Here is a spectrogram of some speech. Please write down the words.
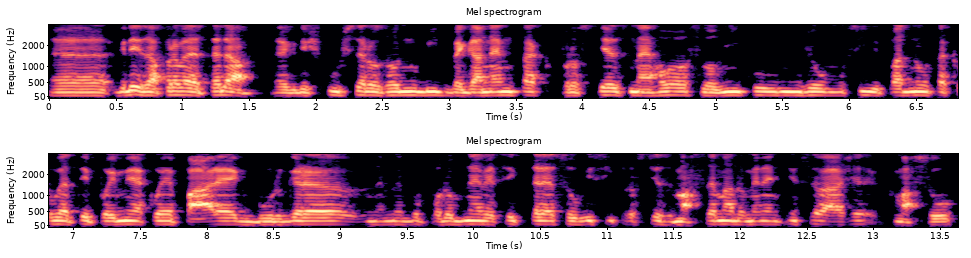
eh, kdy zaprvé teda, když už se rozhodnu být veganem, tak prostě z mého slovníku můžou, musí vypadnout takové ty pojmy, jako je párek, burger nebo podobné věci, které souvisí prostě s masem a dominantně se váže k masu.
